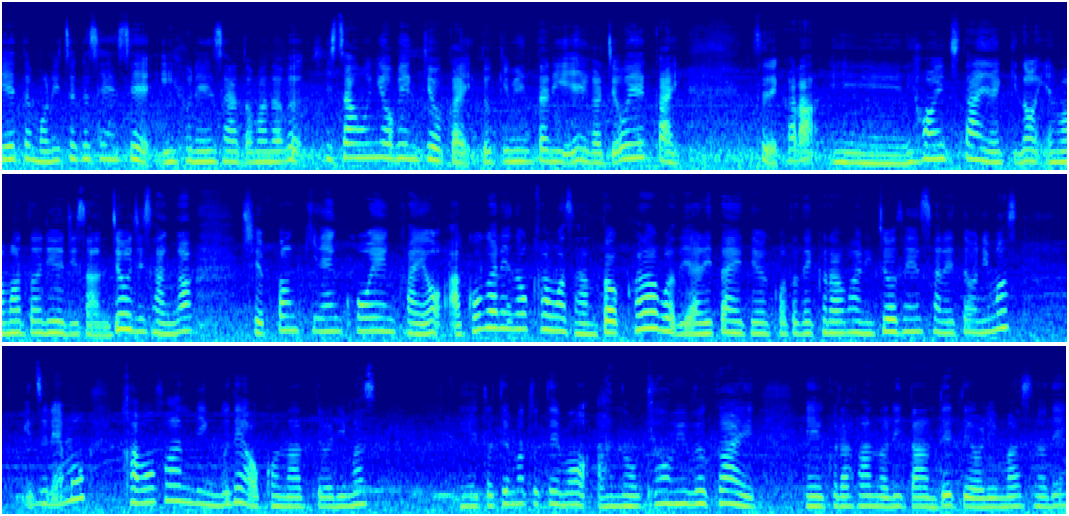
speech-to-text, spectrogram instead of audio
えて森次先生インフルエンサーと学ぶ資産運用勉強会ドキュメンタリー映画上映会それから、えー、日本一たい焼きの山本隆二さん、ジョージさんが出版記念講演会を憧れのカモさんとコラボでやりたいということでクラファンに挑戦されております。いずれもカモファンディングで行っております。えー、とてもとてもあの興味深い、えー、クラファンのリターン出ておりますので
